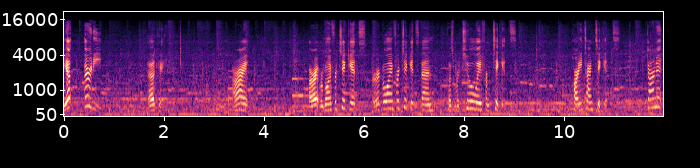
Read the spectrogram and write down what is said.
Yep, 30. Okay. All right. All right, we're going for tickets. We're going for tickets then, because we're two away from tickets. Party time tickets. Darn it.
